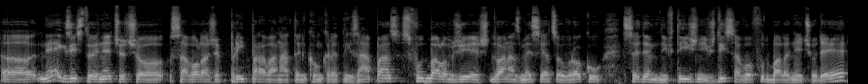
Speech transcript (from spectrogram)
Uh, neexistuje niečo, čo sa volá, že príprava na ten konkrétny zápas. S futbalom žiješ 12 mesiacov v roku, 7 dní v týždni, vždy sa vo futbale niečo deje.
